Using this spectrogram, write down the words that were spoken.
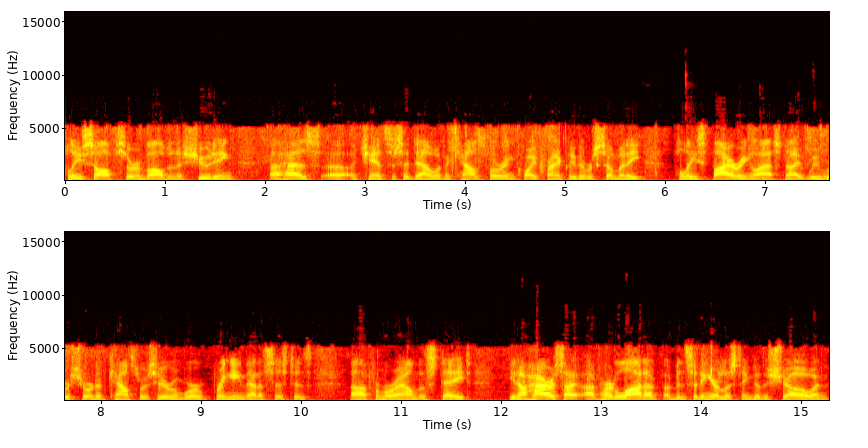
police officer involved in a shooting uh, has uh, a chance to sit down with a counselor. And quite frankly, there were so many police firing last night. We were short of counselors here, and we're bringing that assistance uh, from around the state. You know, Harris, I, have heard a lot. I've, I've been sitting here listening to the show, and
